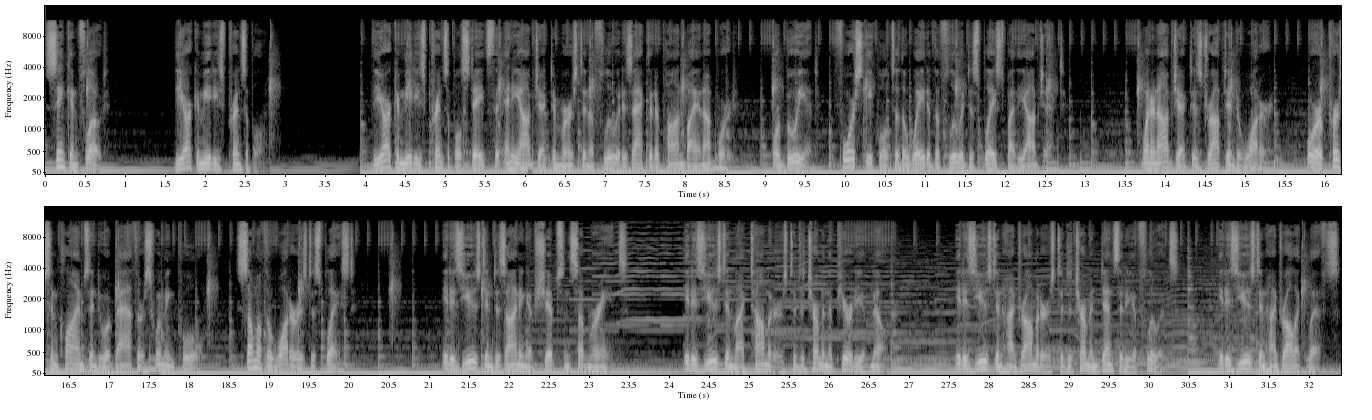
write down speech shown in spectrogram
Sink and float. The Archimedes principle. The Archimedes principle states that any object immersed in a fluid is acted upon by an upward, or buoyant, force equal to the weight of the fluid displaced by the object. When an object is dropped into water, or a person climbs into a bath or swimming pool, some of the water is displaced. It is used in designing of ships and submarines. It is used in lactometers to determine the purity of milk. It is used in hydrometers to determine density of fluids. It is used in hydraulic lifts.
